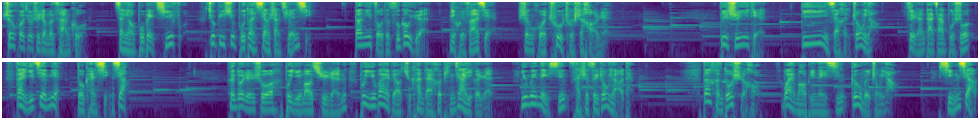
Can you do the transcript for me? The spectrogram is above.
生活就是这么残酷，想要不被欺负，就必须不断向上前行。当你走得足够远，你会发现，生活处处是好人。第十一点，第一印象很重要。虽然大家不说，但一见面都看形象。很多人说不以貌取人，不以外表去看待和评价一个人，因为内心才是最重要的。但很多时候，外貌比内心更为重要，形象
